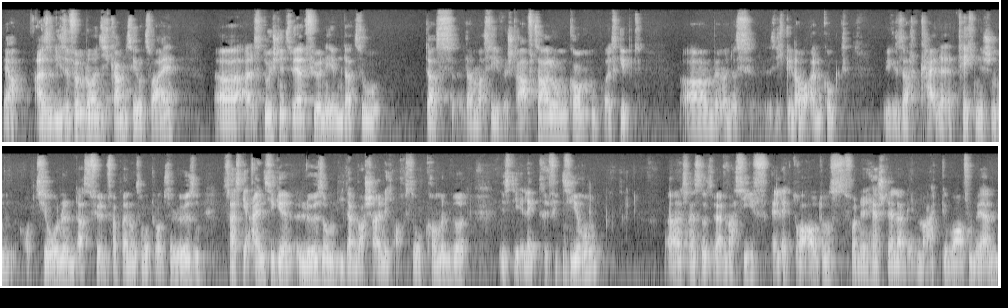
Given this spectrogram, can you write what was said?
Ja, also diese 95 Gramm CO2 äh, als Durchschnittswert führen eben dazu, dass da massive Strafzahlungen kommen. Es gibt, äh, wenn man das sich genau anguckt, wie gesagt, keine technischen Optionen, das für einen Verbrennungsmotor zu lösen. Das heißt, die einzige Lösung, die dann wahrscheinlich auch so kommen wird, ist die Elektrifizierung. Das heißt, es werden massiv Elektroautos von den Herstellern in den Markt geworfen werden.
